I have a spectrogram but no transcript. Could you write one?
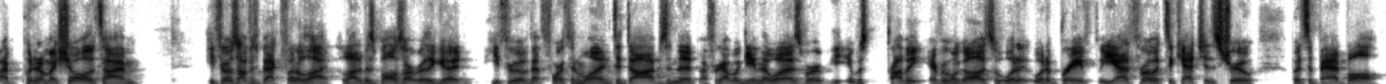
I put it on my show all the time, he throws off his back foot a lot. A lot of his balls aren't really good. He threw that fourth and one to Doubs in the I forgot what game that was, where he, it was probably everyone go, oh, so what a, what a brave you got to throw it to catch it. It's true, but it's a bad ball.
